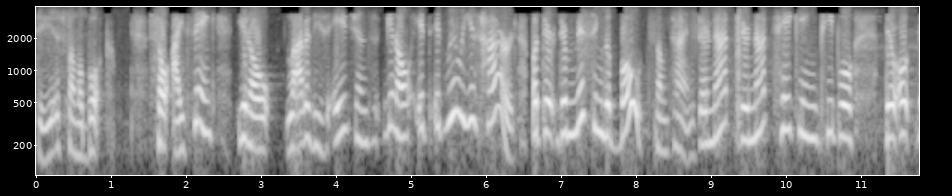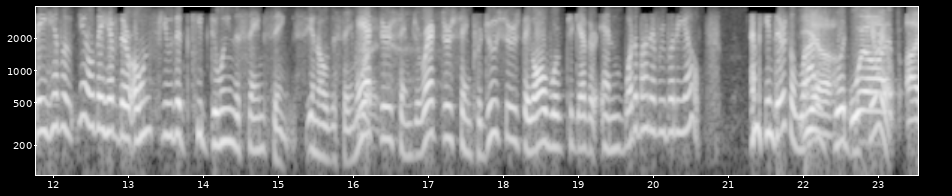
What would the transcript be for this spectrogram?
see is from a book. So I think, you know, a lot of these agents, you know, it it really is hard, but they're they're missing the boat sometimes. They're not they're not taking people they're they have a you know they have their own few that keep doing the same things you know the same Right. actors same directors same producers they all work together and what about everybody else i mean there's a lot yeah. of good well, material I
